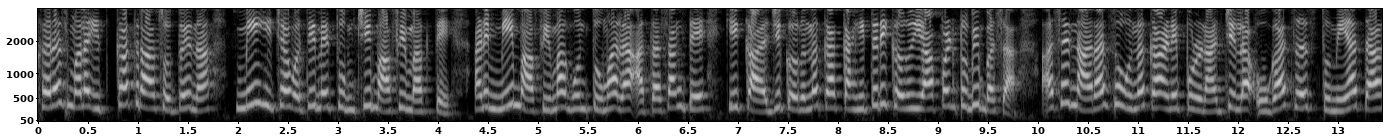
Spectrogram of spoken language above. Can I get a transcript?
खरंच मला इतका त्रास होतोय ना मी हिच्या वतीने तुमची माफी मागते. आणि मी माफी मागून तुम्हाला आता सांगते की काळजी करू नका काहीतरी करूया पण तुम्ही बसा. असे नाराज होऊ नका आणि पूर्णाजीला उगाच तुम्ही आता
